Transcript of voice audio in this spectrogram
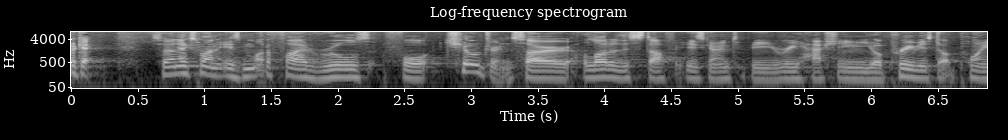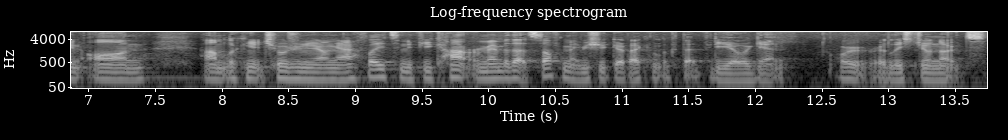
Okay, so our next one is modified rules for children. So a lot of this stuff is going to be rehashing your previous dot point on um, looking at children and young athletes. And if you can't remember that stuff, maybe you should go back and look at that video again, or at least your notes.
